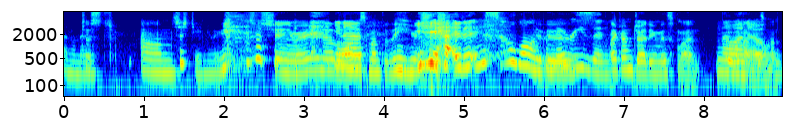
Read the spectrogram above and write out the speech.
I don't know, Just um, it's just January. it's just January. You know, the You know, longest month of the year. yeah, it is so long It for no reason. Like I'm dreading this month. no, Well, I not this know. month.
